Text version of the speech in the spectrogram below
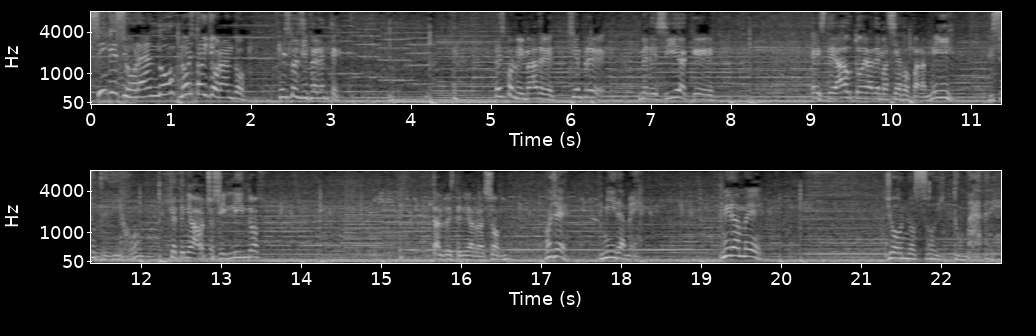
¿Sigues llorando? No estoy llorando. Esto es diferente. Es por mi madre. Siempre me decía que este auto era demasiado para mí, ¿Eso te dijo? que tenía ocho cilindros. Tal vez tenía razón. Oye, mírame. Mírame. Yo no soy tu madre.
